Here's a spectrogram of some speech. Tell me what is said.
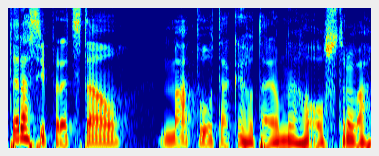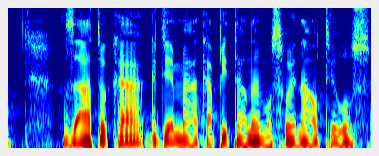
Teraz si predstav mapu takého tajomného ostrova. Zátoka, kde má kapitán Nemo svoj Nautilus.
